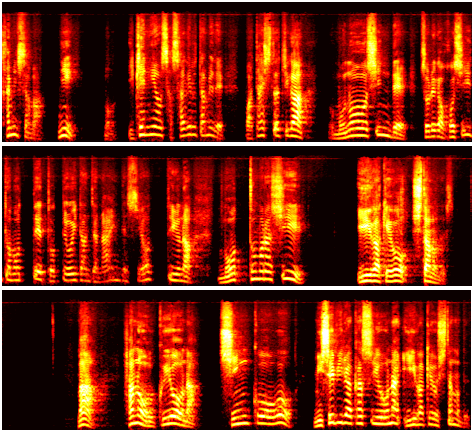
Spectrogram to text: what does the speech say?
神様にもう生贄を捧げるためで、私たちが物を惜しんで、それが欲しいと思って取っておいたんじゃないんですよっていうような、もっともらしい言い訳をしたのです。まあ、歯の浮くような信仰を見せびらかすような言い訳をしたのです。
